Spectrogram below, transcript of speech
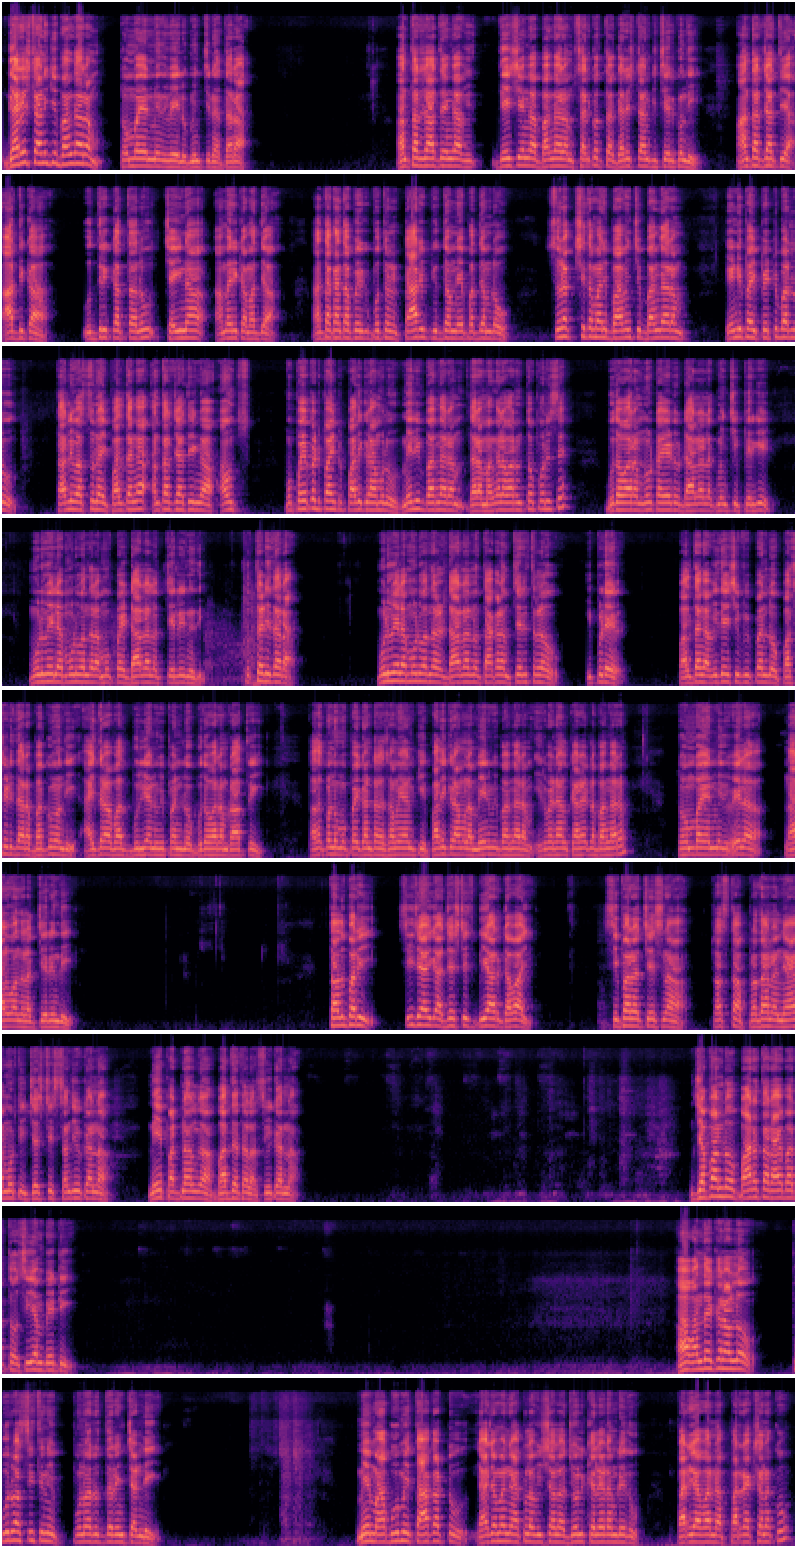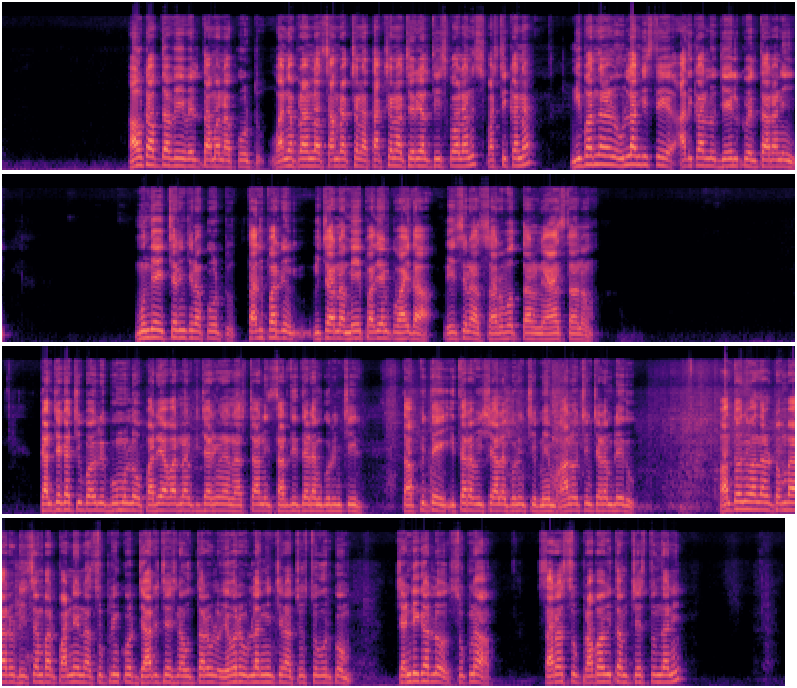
గరిష్టానికి బంగారం తొంభై ఎనిమిది వేలు మించిన ధర. అంతర్జాతీయంగా దేశీయంగా బంగారం సరికొత్త గరిష్టానికి చేరుకుంది. అంతర్జాతీయ ఆర్థిక ఉద్రిక్తతలు చైనా అమెరికా మధ్య అంతకంత పెరిగిపోతున్న టారిఫ్ యుద్ధం నేపథ్యంలో సురక్షితమని భావించి బంగారం ఎండిపై పెట్టుబడులు తరలి వస్తున్నాయి. ఫలితంగా అంతర్జాతీయంగా ఔన్స్ ముప్పై ఒకటి పాయింట్ పది గ్రాములు మెలి బంగారం ధర మంగళవారంతో పోలిస్తే బుధవారం నూట ఏడు డాలర్లకు మించి పెరిగి మూడు వేల మూడు వందల ముప్పై డాలర్లకు చేరినది. పుత్తడి ధర మూడు వేల మూడు వందల డాలర్లను తాకడం చరిత్రలో ఇప్పుడే ఫలితంగా విదేశీ విపణిలో పసిడి ధర బగ్గుమంది హైదరాబాద్ బులియన్ విపణిలో బుధవారం రాత్రి పదకొండు ముప్పై గంటల సమయానికి పది గ్రాముల మేలిమి బంగారం ఇరవై నాలుగు క్యారెట్ల బంగారం తొంభై ఎనిమిది వేల నాలుగు వందలకు చేరింది. తదుపరి సీజీఐగా జస్టిస్ బిఆర్ గవాయ్ సిఫారసు చేసిన ప్రస్తుత ప్రధాన న్యాయమూర్తి జస్టిస్ సంజీవ్ ఖన్నా మే పద్నాలుగున బాధ్యతల స్వీకరణ. జపాన్లో భారత రాయబారితో సీఎం భేటీ. ఆ వంద ఎకరాల్లో పూర్వస్థితిని పునరుద్ధరించండి. మేము ఆ భూమి తాకట్టు యాజమాన్య హక్కుల విషయాల జోలికి వెళ్ళడం లేదు. పర్యావరణ పరిరక్షణకు అవుట్ ఆఫ్ ద వే వెళ్తామన్న కోర్టు వన్యప్రాణుల సంరక్షణ తక్షణ చర్యలు తీసుకోవాలని స్పష్టీకరణ నిబంధనలను ఉల్లంఘిస్తే అధికారులు జైలుకు వెళ్తారని ముందే హెచ్చరించిన కోర్టు తదుపరి విచారణ మే పదిహేనుకు వాయిదా వేసిన సర్వోత్తర న్యాయస్థానం. కంచగచ్చిబౌలి భూముల్లో పర్యావరణానికి జరిగిన నష్టాన్ని సర్దిద్దడం గురించి తప్పితే ఇతర విషయాల గురించి మేము ఆలోచించడం లేదు. పంతొమ్మిది వందల తొంభై ఆరు డిసెంబర్ పన్నెండున సుప్రీంకోర్టు జారీ చేసిన ఉత్తర్వులు ఎవరు ఉల్లంఘించినా చూస్తూ ఊరుకోం. చండీగఢ్లో సుఖ్నా సరస్సు ప్రభావితం చేస్తుందని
